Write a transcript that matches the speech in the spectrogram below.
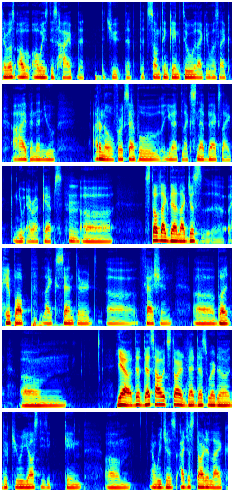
there was al- always this hype that that you that that something came through. Like it was like a hype, and then you, I don't know. For example, you had like snapbacks, like new era caps, Hmm. uh, stuff like that. Like just uh, hip hop, like centered uh, fashion. Uh, but um, yeah that, that's how it started that that's where the the curiosity came um and we just i just started like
